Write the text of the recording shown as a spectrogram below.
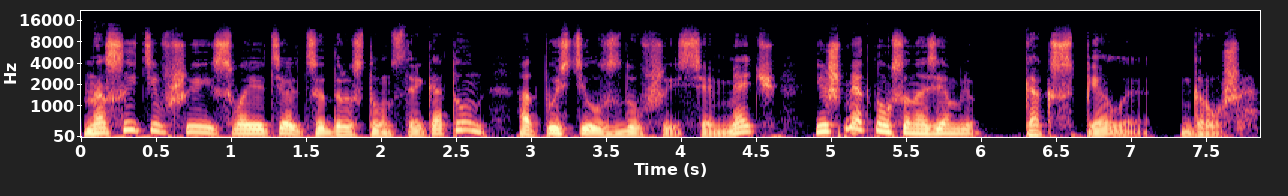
Насытивший свое тельце дрыстун-стрекотун отпустил сдувшийся мяч и шмякнулся на землю, как спелая груша.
